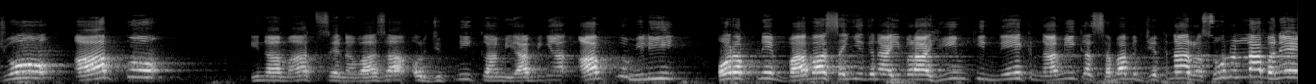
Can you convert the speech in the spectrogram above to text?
جو آپ کو انعامات سے نوازا اور جتنی کامیابیاں آپ کو ملی اور اپنے بابا سیدنا ابراہیم کی نیک نامی کا سبب جتنا رسول اللہ بنے،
